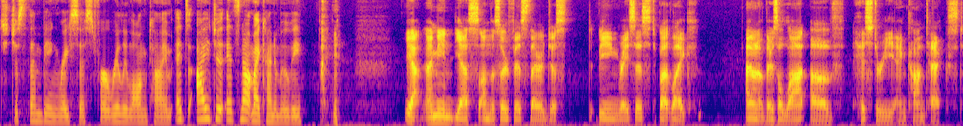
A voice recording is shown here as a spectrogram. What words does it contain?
It's just them being racist for a really long time. It's I just it's not my kind of movie. yeah, I mean, yes, on the surface they're just being racist, but like I don't know, there's a lot of history and context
